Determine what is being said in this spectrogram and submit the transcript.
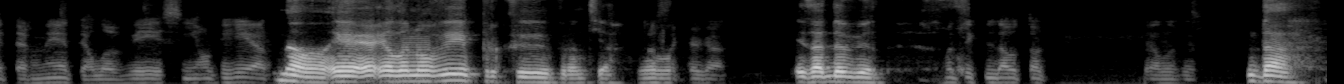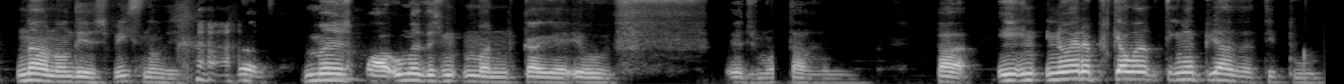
Para a internet, ela vê assim ao Guilherme. Não, é, é- ela não vê porque. Pronto, já. não vou-. Exatamente. Vou ter que lhe dar o toque para ela ver. Dá. Não, não deixes, para isso não. Pronto. Mas pá, uma das. Mano, caga, eu. Eu desmontava-me. Pá, e, e não era porque ela tinha piada, tipo.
